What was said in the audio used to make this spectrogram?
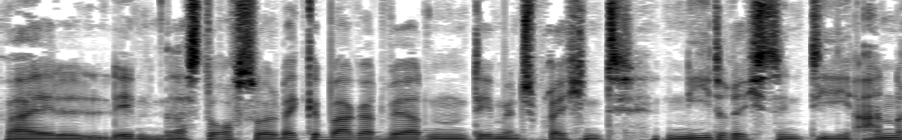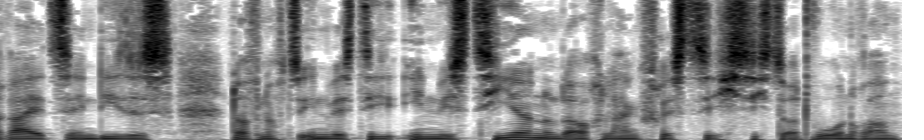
weil eben das Dorf soll weggebaggert werden und dementsprechend niedrig sind die Anreize in dieses Dorf noch zu investieren und auch langfristig sich dort Wohnraum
